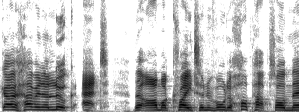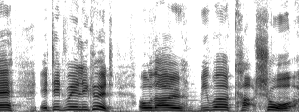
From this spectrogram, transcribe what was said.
go having a look at the Arrma Kraton with all the hop ups on there. It did really good, although we were cut short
